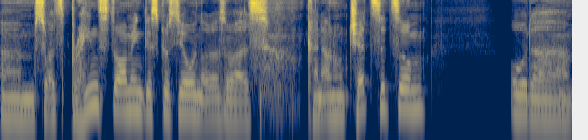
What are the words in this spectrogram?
ähm, so als Brainstorming-Diskussion oder so als, keine Ahnung, Chat-Sitzung oder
